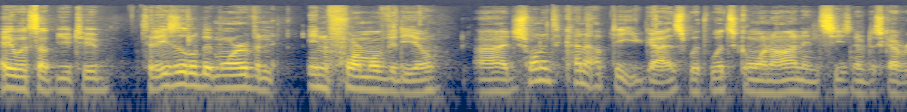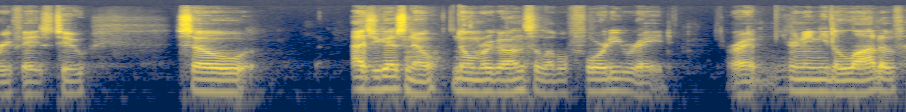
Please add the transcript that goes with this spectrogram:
Hey, what's up YouTube? Today's a little bit more of an informal video. Uh, I just wanted to kind of update you guys with what's going on in Season of Discovery Phase 2. So, as you guys know, Gnomeregan's a level 40 raid, right? You're going to need a lot of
